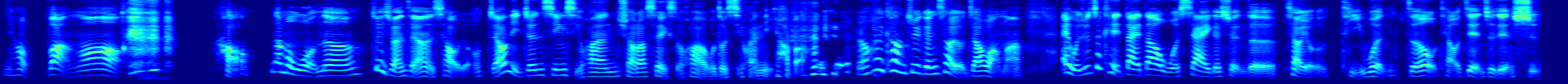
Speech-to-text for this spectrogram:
你好。棒哦，好。那么我呢，最喜欢怎样的校友？只要你真心喜欢 Shout Out Six 的话，我都喜欢你，好吧？然后会抗拒跟校友交往吗？哎，我觉得这可以带到我下一个选的校友提问择偶条件这件事。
